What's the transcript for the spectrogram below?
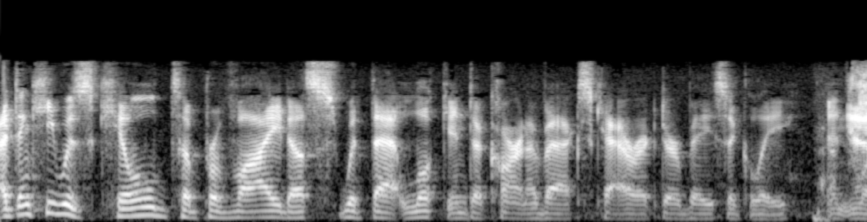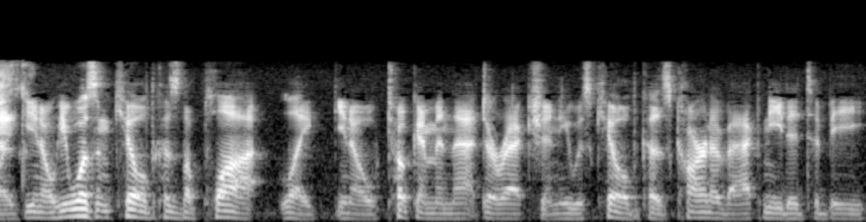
I think he was killed to provide us with that look into Carnivac's character, basically. And like, you know, he wasn't killed because the plot, like, you know, took him in that direction. He was killed because Carnivac needed to be,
